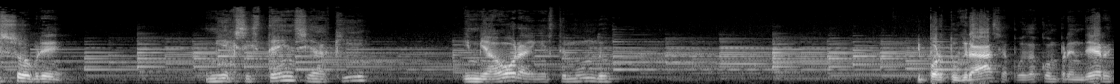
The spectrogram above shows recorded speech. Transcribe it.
sobre mi existencia aquí y mi ahora en este mundo. Y por tu gracia puedo comprender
